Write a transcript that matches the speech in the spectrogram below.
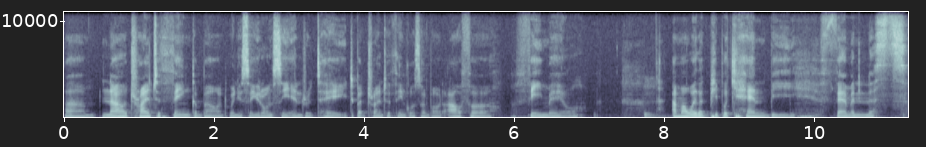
Um, now, trying to think about when you say you don't see Andrew Tate, but trying to think also about alpha female. I'm aware that people can be feminists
